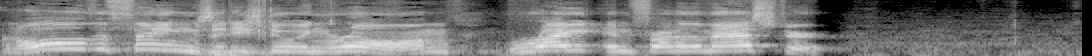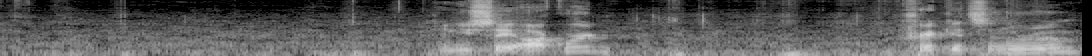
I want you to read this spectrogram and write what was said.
and all the things that he's doing wrong right in front of the master. Can you say awkward? Crickets in the room?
